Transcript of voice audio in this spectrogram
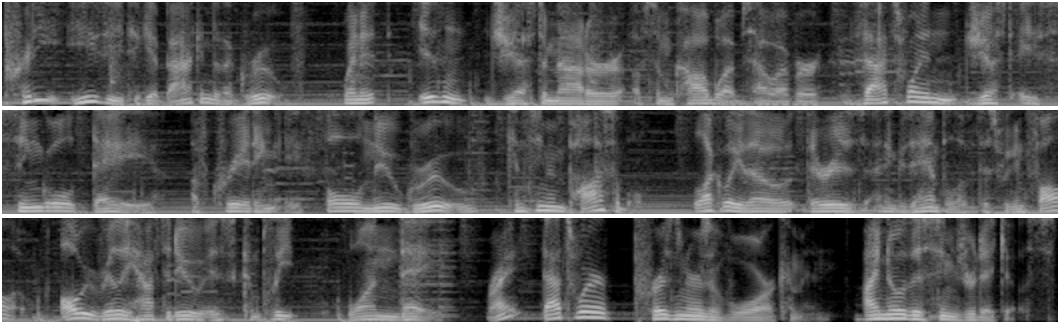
pretty easy to get back into the groove. When it isn't just a matter of some cobwebs, however, that's when just a single day of creating a full new groove can seem impossible. Luckily, though, there is an example of this we can follow. All we really have to do is complete one day, right? That's where prisoners of war come in. I know this seems ridiculous,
